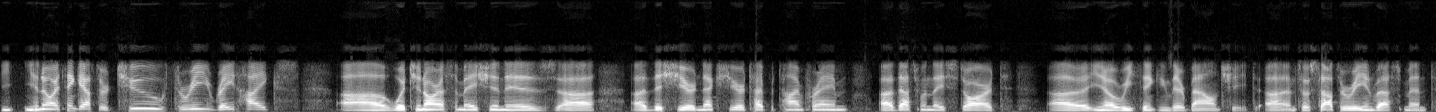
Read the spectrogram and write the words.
you, know I think after two, three rate hikes, uh, which in our estimation is uh, uh, this year, next year type of time frame, uh, that's when they start uh, you know rethinking their balance sheet, uh, and so stop the reinvestment. Uh,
